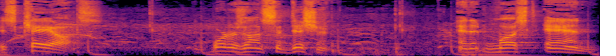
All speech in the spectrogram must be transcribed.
It's chaos. It borders on sedition. And it must end.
